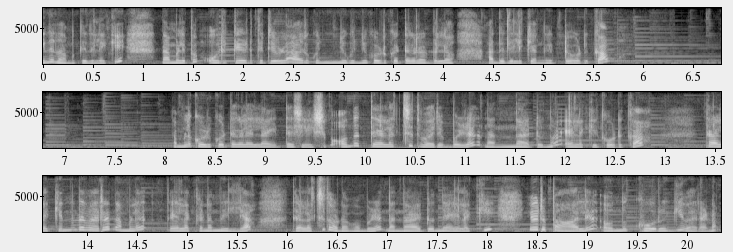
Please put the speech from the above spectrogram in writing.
ഇനി നമുക്കിതിലേക്ക് നമ്മളിപ്പം ഉരുട്ടി എടുത്തിട്ടുള്ള ആ ഒരു കുഞ്ഞു കുഞ്ഞു കൊഴുക്കട്ടകളുണ്ടല്ലോ അത് ഇതിലേക്ക് അങ്ങ് ഇട്ട് കൊടുക്കാം. നമ്മൾ കൊഴുക്കട്ടകളെല്ലാം ഇട്ട ശേഷം ഒന്ന് തിളച്ച് വരുമ്പോൾ നന്നായിട്ടൊന്ന് ഇളക്കി കൊടുക്കുക തിളയ്ക്കുന്നത് വരെ നമ്മൾ തിളക്കണം എന്നില്ല തിളച്ച് തുടങ്ങുമ്പോൾ നന്നായിട്ടൊന്ന് ഇളക്കി ഈ ഒരു പാൽ ഒന്ന് കുറുകി വരണം.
